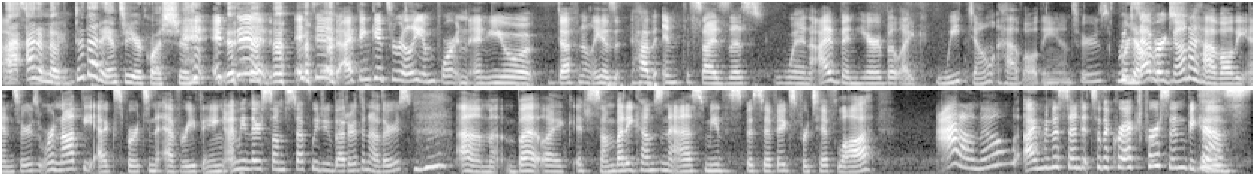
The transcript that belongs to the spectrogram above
I, I don't know did that answer your question it did. It did. I think it's really important, and you definitely has, have emphasized this when I've been here. But like, we don't have all the answers. We We're never don't. gonna have all the answers. We're not the experts in everything. I mean, there's some stuff we do better than others. Mm-hmm. Um, but like, if somebody comes and asks me the specifics for TIF law, I don't know. I'm gonna send it to the correct person because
